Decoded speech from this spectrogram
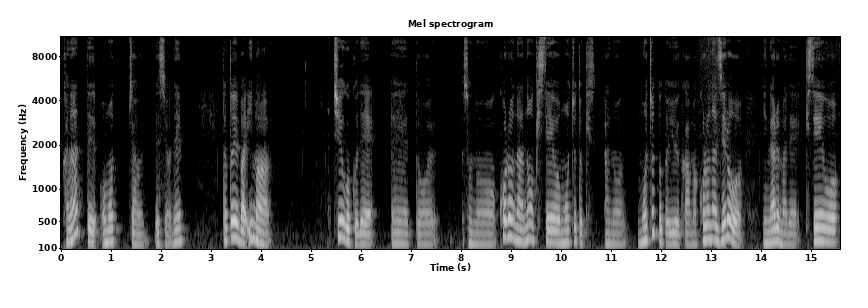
かなって思っちゃうんですよね。例えば今中国で、えーと、そのコロナの規制をもうちょっとあのもうちょっとというか、まあ、コロナゼロになるまで規制を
